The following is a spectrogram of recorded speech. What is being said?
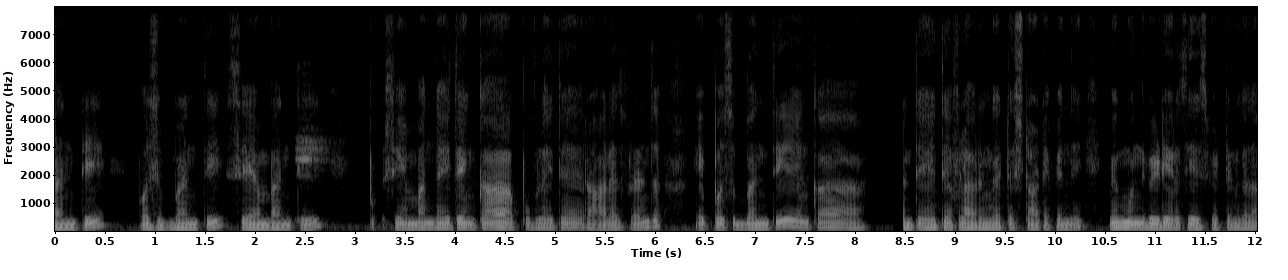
బంతి పసుపు బంతి సేమ్ బంతి సేమ్ బంతి అయితే ఇంకా పువ్వులు అయితే రాలేదు ఫ్రెండ్స్. ఈ పసుపు బంతి ఇంకా బంతి అయితే ఫ్లవరింగ్ అయితే స్టార్ట్ అయిపోయింది. మీకు ముందు వీడియోలో చేసి పెట్టాను కదా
